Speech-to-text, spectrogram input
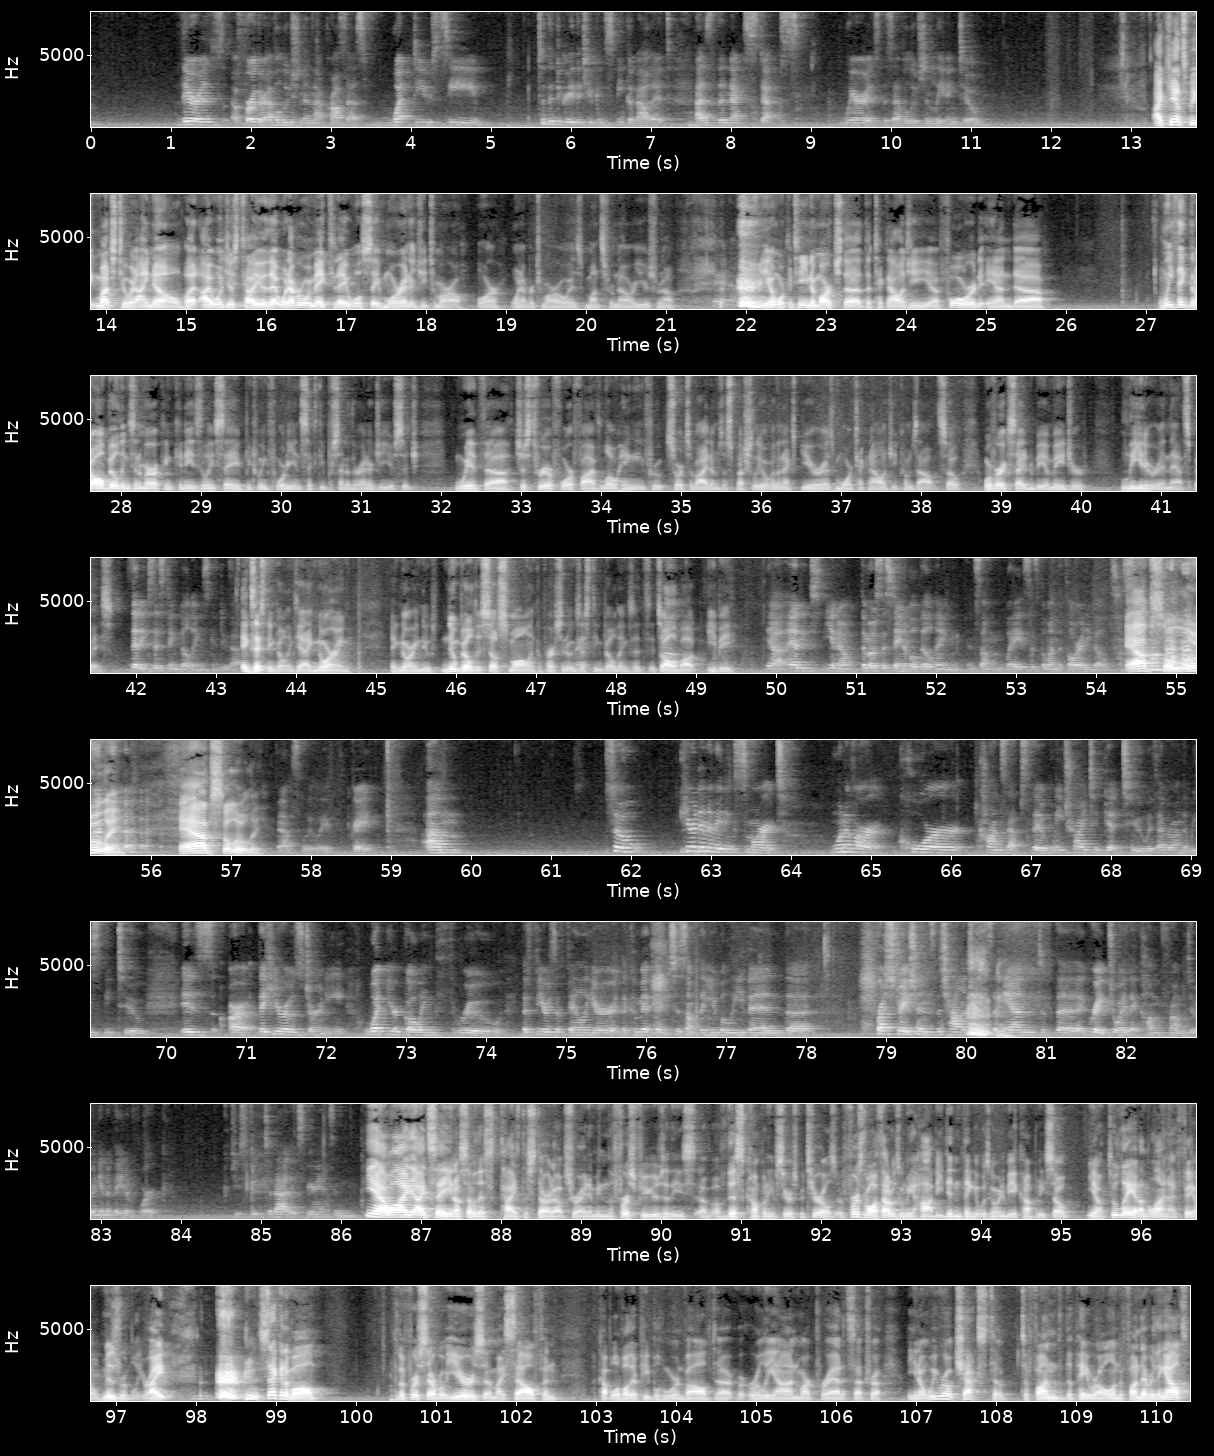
there is a further evolution in that process. What do you see, to the degree that you can speak about it, as the next steps? Where is this evolution leading to? I can't speak much to it, I know, but I will just tell you that whatever we make today will save more energy tomorrow, or whenever tomorrow is, months from now or years from now. you know, we're continuing to march the, the technology uh, forward, and uh, we think that all buildings in America can easily save between 40 and 60 percent of their energy usage with uh, just three or four or five low hanging fruit sorts of items, especially over the next year as more technology comes out. So we're very excited to be a major leader in that space. That existing buildings can do that. Existing buildings, yeah, ignoring ignoring new new build is so small in comparison to existing right. buildings. It's it's all about EB. Yeah, and you know the most sustainable building in some ways is the one that's already built. Absolutely. Absolutely. Absolutely. Great. Um, so, here at Innovating Smart, one of our core concepts that we try to get to with everyone that we speak to is our, the hero's journey. What you're going through, the fears of failure, the commitment to something you believe in, the frustrations, the challenges, and the great joy that come from doing innovative work you speak to that experience? Yeah, well, I, would say you know some of this ties to startups, right? I mean, the first few years of these of, of this company of Serious Materials, first of all, I thought it was going to be a hobby. Didn't think it was going to be a company. So you know, to lay it on the line, I failed miserably, right? Second of all, for the first several years, uh, myself and a couple of other people who were involved uh, early on, Marc Porat, et cetera, you know, we wrote checks to to fund the payroll and to fund everything else.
